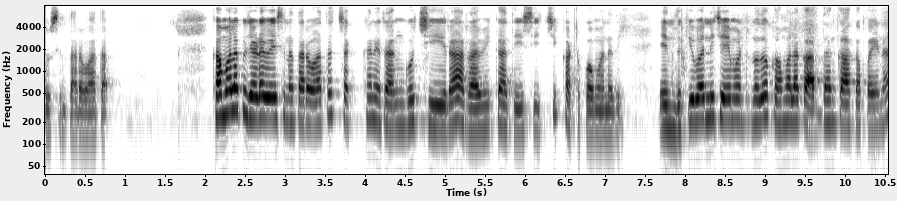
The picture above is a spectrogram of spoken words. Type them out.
చూసిన తర్వాత కమలకు జడ వేసిన తర్వాత చక్కని రంగు చీర రవిక తీసి ఇచ్చి కట్టుకోమన్నది. ఎందుకు ఇవన్నీ చేయమంటున్నదో కమలకు అర్థం కాకపోయినా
